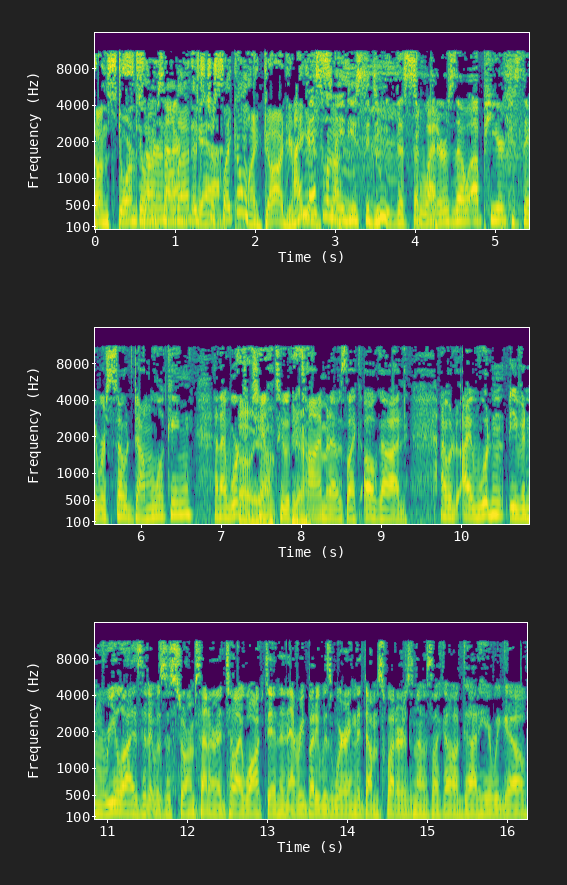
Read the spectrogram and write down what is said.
on Storm, Storm Center and all that. It's yeah. just like, oh my god, you're I miss when sound- they used to do the sweaters though up here because they were so dumb looking. And I worked Oh, at Channel yeah, Two at the time, and I was like, oh god, I would I wouldn't even realize that it was a storm center until I walked in and everybody was wearing the dumb sweaters, and I was like, oh god, here we go.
